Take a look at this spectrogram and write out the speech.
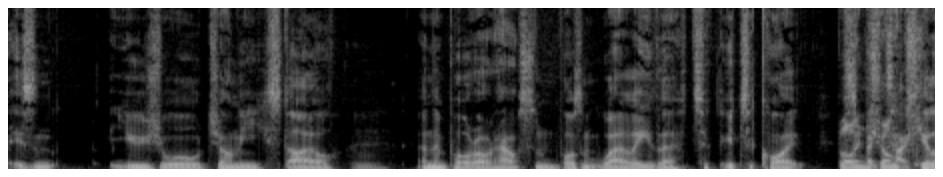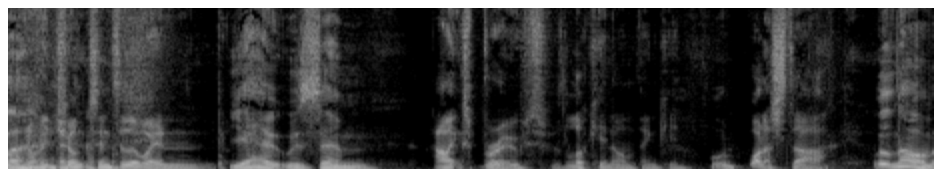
isn't usual Johnny style. And then poor old Howson wasn't well either. To, it's a quite Blowing chunks, spectacular. blowing chunks into the wind. yeah, it was. Um, Alex Bruce was looking on, thinking, "What a star!" well, no,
